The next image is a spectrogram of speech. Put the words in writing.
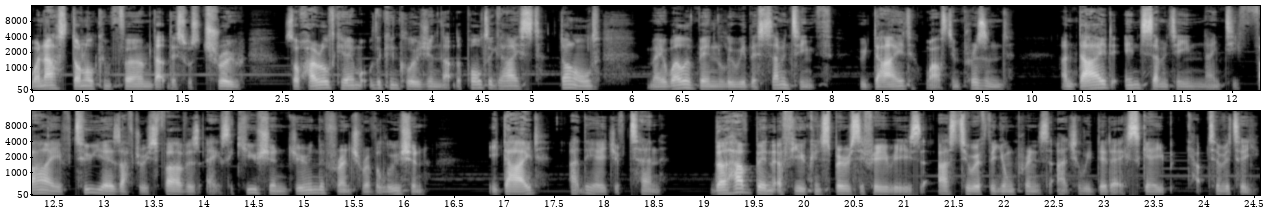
When asked, Donald confirmed that this was true, so Harold came up with the conclusion that the poltergeist, Donald, may well have been Louis XVII, who died whilst imprisoned, and died in 1795, two years after his father's execution during the French Revolution. He died at the age of 10. There have been a few conspiracy theories as to if the young prince actually did escape captivity,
